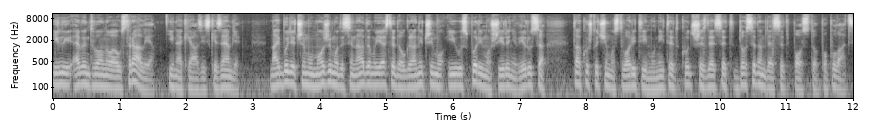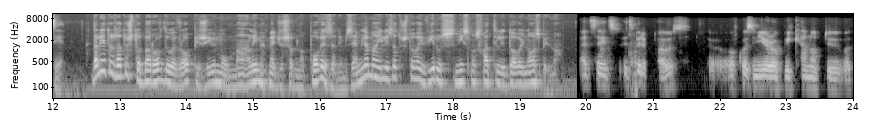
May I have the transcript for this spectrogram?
ili eventualno Australija i neke azijske zemlje. Najbolje čemu možemo da se nadamo jeste da ograničimo i usporimo širenje virusa tako što ćemo stvoriti imunitet kod 60 do 70% populacije. Da li je to zato što bar ovde u Evropi živimo u malim, međusobno povezanim zemljama ili zato što ovaj virus nismo shvatili dovoljno ozbiljno? I'd say it's, it's a bit of both. of course, in Europe, we cannot do what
